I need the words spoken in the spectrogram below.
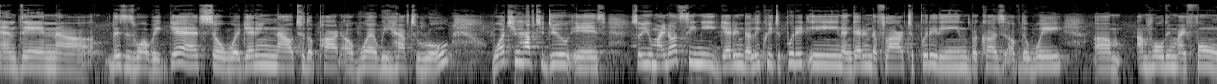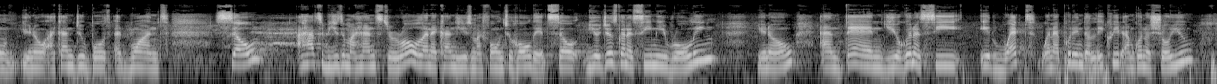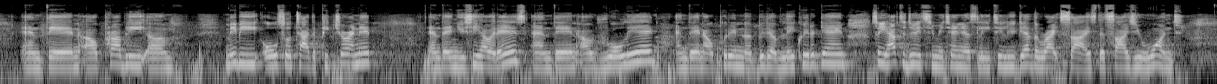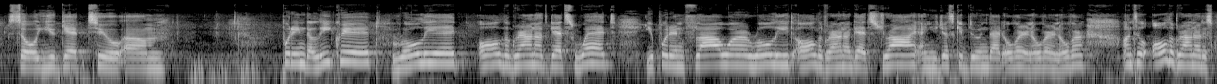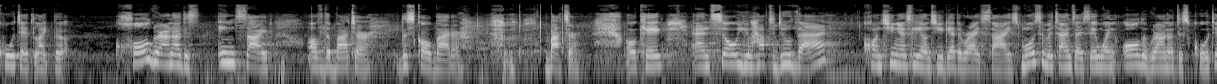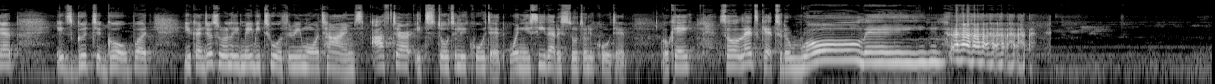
And then uh, this is what we get. So we're getting now to the part of where we have to roll what you have to do is so you might not see me getting the liquid to put it in and getting the flour to put it in because of the way um, I'm holding my phone. You know I can't do both at once. So I have to be using my hands to roll and I can't use my phone to hold it. So you're just gonna see me rolling you know and then you're gonna see it wet. When I put in the liquid I'm gonna show you. And then I'll probably um, maybe also tag a picture on it and then you see how it is and then I'll roll it and then I'll put in a bit of liquid again. So you have to do it simultaneously till you get the right size the size you want. So you get to um, put in the liquid roll it all the groundnut gets wet. You put in flour roll it all the groundnut gets dry and you just keep doing that over and over and over until all the groundnut is coated like the whole groundnut is inside of the batter the skull batter batter okay? And so you have to do that continuously until you get the right size. Most of the times i say when all the groundnut is coated it's good to go but you can just really maybe two or three more times after it's totally coated when you see that it's totally coated okay? So let's get to the rolling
